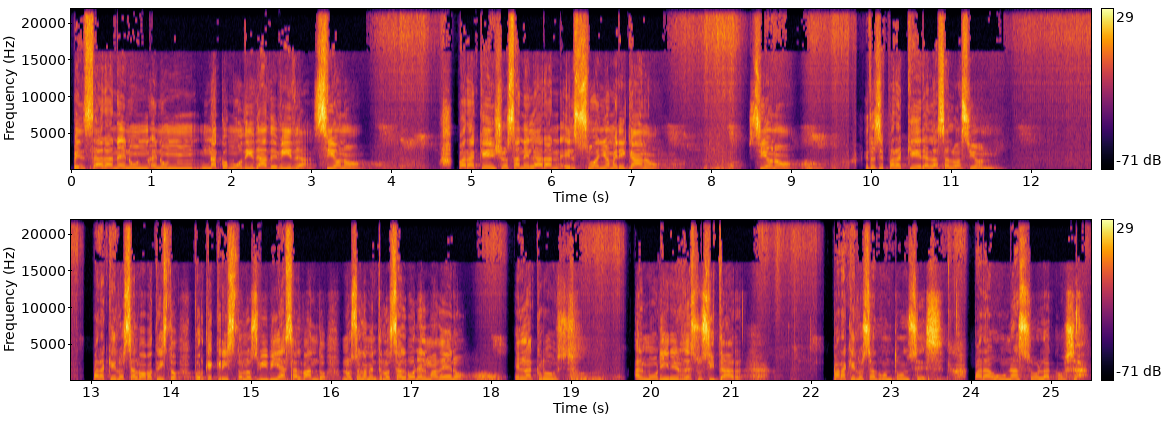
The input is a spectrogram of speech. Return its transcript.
pensaran en, una comodidad de vida, ¿sí o no? Para que ellos anhelaran el sueño americano, ¿sí o no? Entonces, ¿para qué era la salvación? ¿Para qué los salvaba Cristo? Porque Cristo los vivía salvando. No solamente los salvó en el madero, en la cruz, al morir y resucitar. ¿Para qué los salvó entonces? Para una sola cosa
